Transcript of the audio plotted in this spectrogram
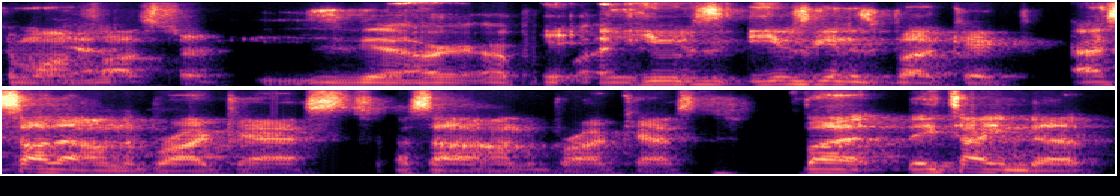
Come on, yeah. Foster. Yeah, or, or, he, he, was he was getting his butt kicked. I saw that on the broadcast. I saw it on the broadcast, but they tightened up.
